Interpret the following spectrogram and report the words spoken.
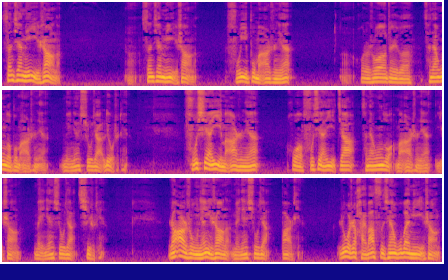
三千米以上的，啊，三千米以上的，服役不满二十年，啊，或者说这个参加工作不满二十年，每年休假六十天，服现役满二十年。或服现役加参加工作满二十年以上的，每年休假七十天；然后二十五年以上的，每年休假八十天。如果是海拔四千五百米以上的，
